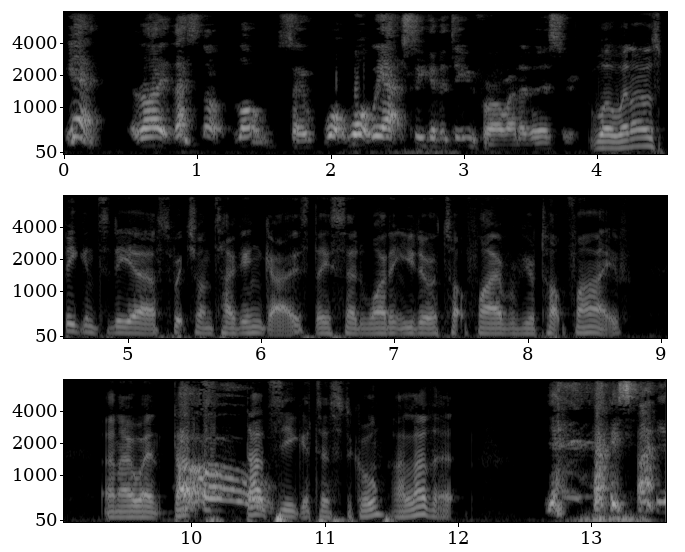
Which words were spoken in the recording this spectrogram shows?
yeah, like that's not long. So what what are we actually going to do for our anniversary? Well, when I was speaking to the uh, Switch on Tag In guys, they said, "Why don't you do a top five of your top five? And I went, "That's Oh! that's egotistical. I love it." Yeah, exactly.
